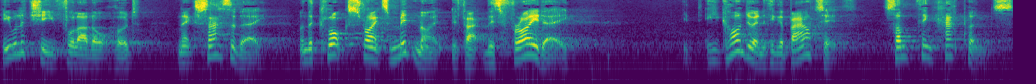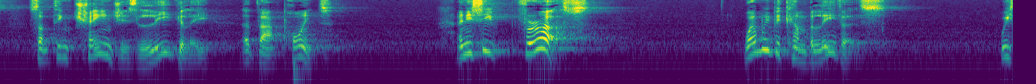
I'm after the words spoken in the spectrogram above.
he will achieve full adulthood next Saturday. When the clock strikes midnight, in fact, this Friday, he can't do anything about it. Something happens, something changes legally at that point. And you see, for us, when we become believers, we,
